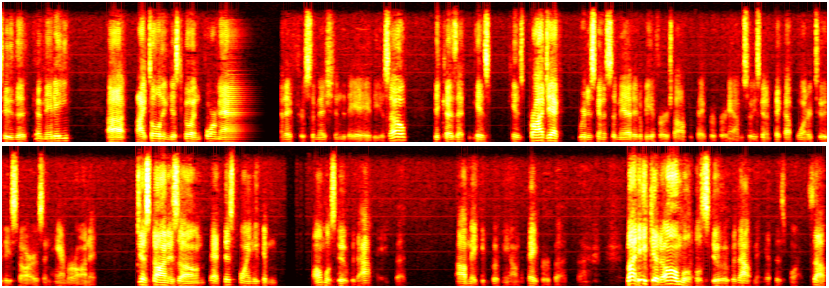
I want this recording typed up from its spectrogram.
to the committee. Uh, I told him just to go ahead and format it for submission to the AAVSO because at his his project we're just going to submit. It'll be a first offer paper for him. So he's going to pick up one or two of these stars and hammer on it just on his own. At this point, he can almost do it without me, but I'll make him put me on the paper. But uh, but he could almost do it without me at this point. So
